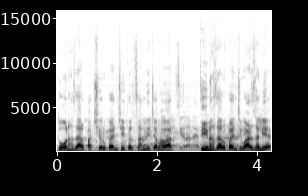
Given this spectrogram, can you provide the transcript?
दोन हजार पाचशे रुपयांची तर चांदीच्या भावात तीन हजार रुपयांची वाढ झाली आहे.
